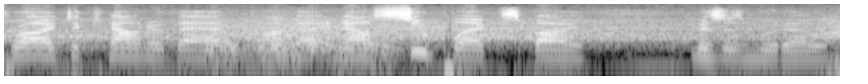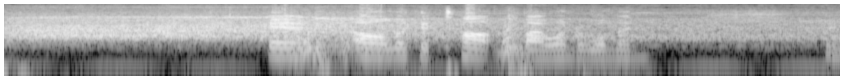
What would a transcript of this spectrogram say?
try to counter that combat. And now suplex by Mrs. Muto. And, oh, look at taunt by Wonder Woman. And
